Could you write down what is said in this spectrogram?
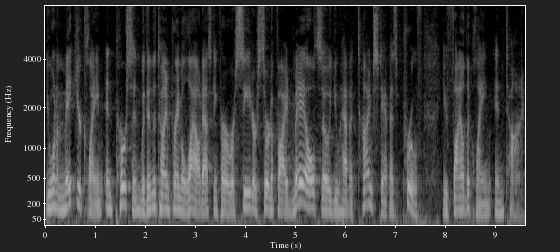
you want to make your claim in person within the time frame allowed, asking for a receipt or certified mail so you have a timestamp as proof you filed the claim in time.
